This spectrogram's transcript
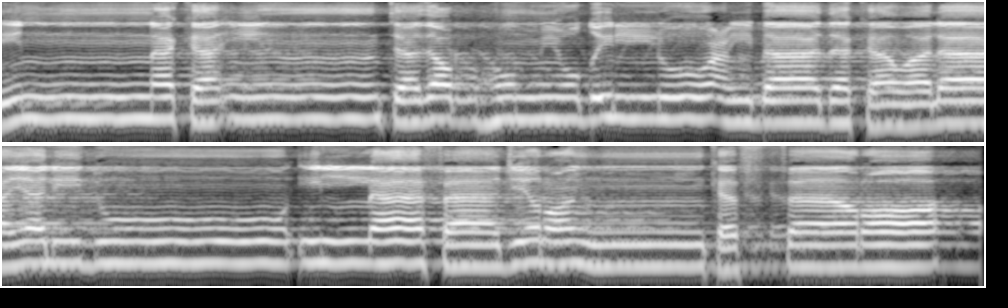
إنك إن تذرهم يضلوا عبادك ولا يلدوا إلا فاجرا كفارا.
